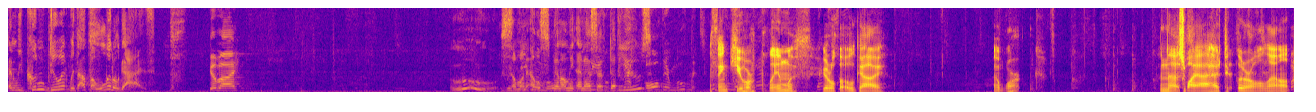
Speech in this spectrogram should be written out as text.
and we couldn't do it without the little guys. Goodbye. Ooh, someone else been on the NSFWs? All their movements. I think you were playing with your little guy at work. And that's why I had to clear all that up.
